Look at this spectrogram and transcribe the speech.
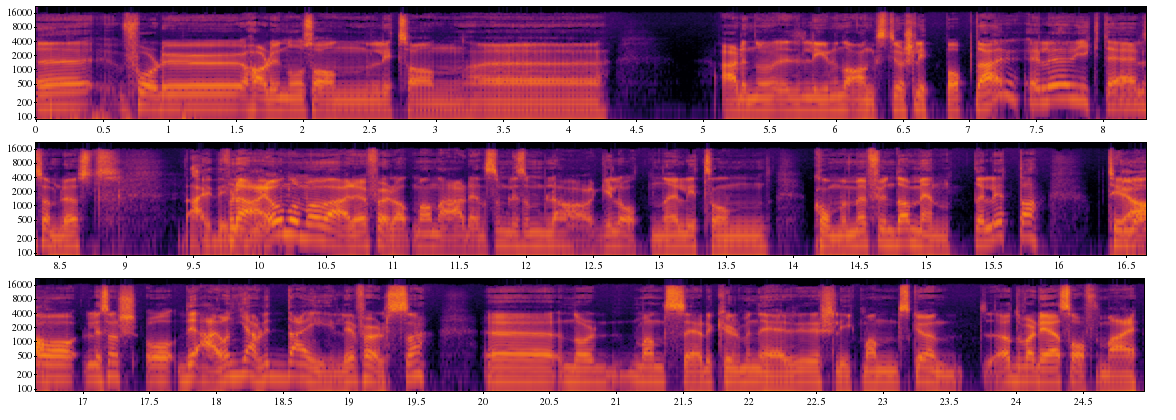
eh, Får du Har du noe sånn litt sånn det noe, Ligger det noe angst i å slippe opp der, eller gikk det helt sømløst? Nei, det For det er jo noe med å være, føle at man er den som liksom lager låtene litt sånn Kommer med fundamentet litt, da. Til Ja. å liksom Og det er jo en jævlig deilig følelse. Uh, når man ser det kulminerer slik man skulle ja, Det var det jeg så for meg,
